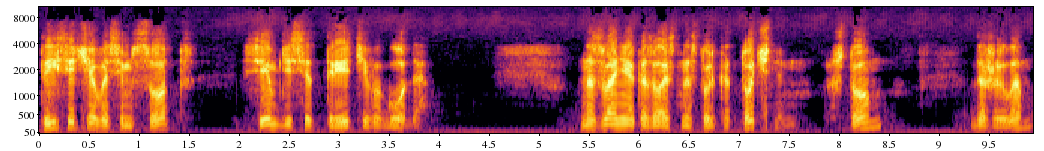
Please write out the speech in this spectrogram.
1873 года. Название оказалось настолько точным, что дожило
